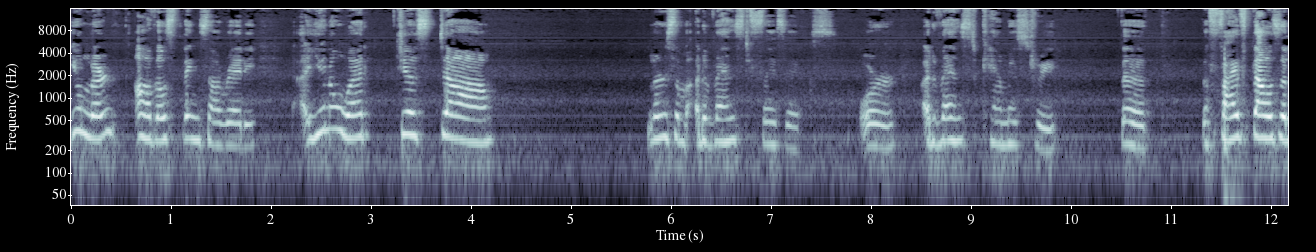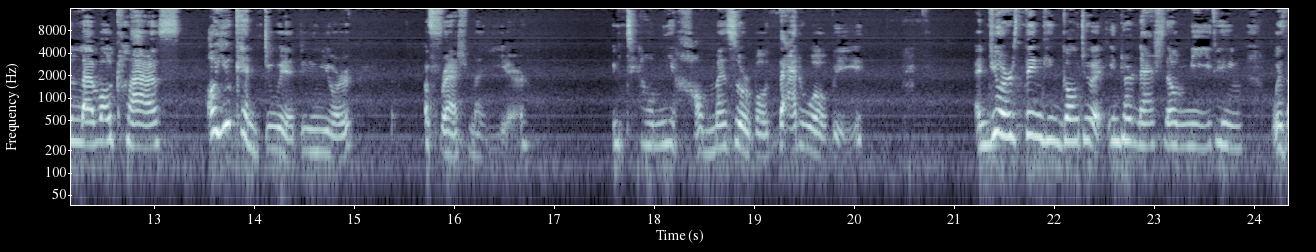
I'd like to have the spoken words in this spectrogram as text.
you learned all those things already, uh, you know what? Just uh, learn some advanced physics or advanced chemistry. The the 5000 level class. Oh you can do it in your a freshman year. You tell me how miserable that will be. And you're thinking go to an international meeting with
